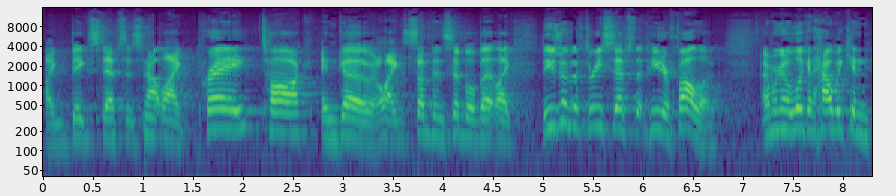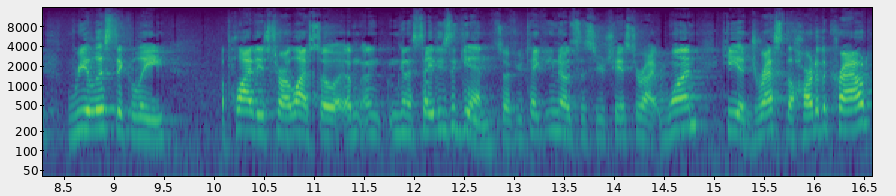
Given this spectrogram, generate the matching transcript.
like big steps. It's not like pray, talk, and go, like something simple, but like these are the three steps that Peter followed. And we're going to look at how we can realistically apply these to our lives. So I'm, I'm going to say these again. So if you're taking notes, this is your chance to write. One, he addressed the heart of the crowd.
